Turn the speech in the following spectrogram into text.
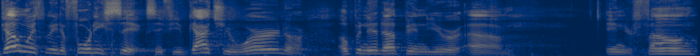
go with me to 46. If you've got your word or open it up in your, um, in your phone,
